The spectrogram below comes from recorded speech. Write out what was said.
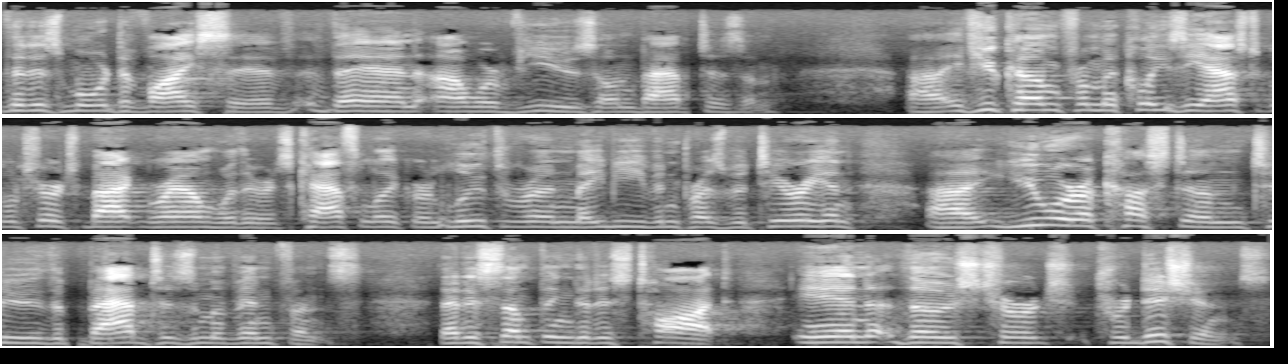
that is more divisive than our views on baptism. Uh, if you come from ecclesiastical church background, whether it's Catholic or Lutheran, maybe even Presbyterian, uh, you are accustomed to the baptism of infants. That is something that is taught in those church traditions.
